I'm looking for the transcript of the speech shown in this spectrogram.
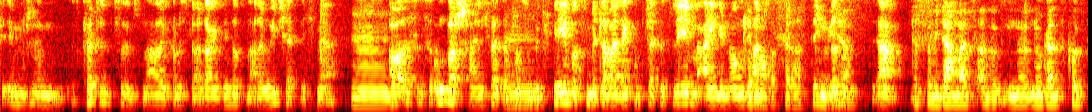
das im, es könnte zu dem Szenario, könntest du Leute sagen, wir nutzen alle WeChat nicht mehr. Mhm. Aber es ist unwahrscheinlich, weil es einfach so Mhm. bequem ist und mittlerweile dein komplettes Leben eingenommen genau, hat. das ist ja das Ding das wieder. ist, ja, Das ist so wie damals, also nur, nur ganz kurz,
